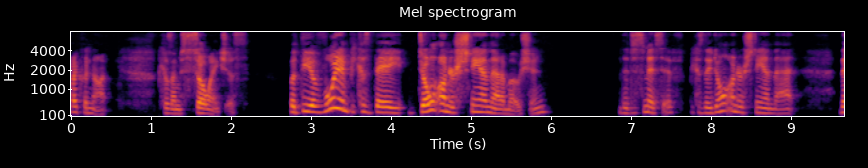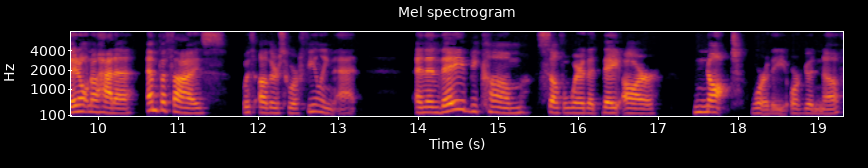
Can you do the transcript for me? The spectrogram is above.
I could not because I'm so anxious. But the avoidant, because they don't understand that emotion, the dismissive, because they don't understand that. They don't know how to empathize with others who are feeling that. And then they become self aware that they are not worthy or good enough.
